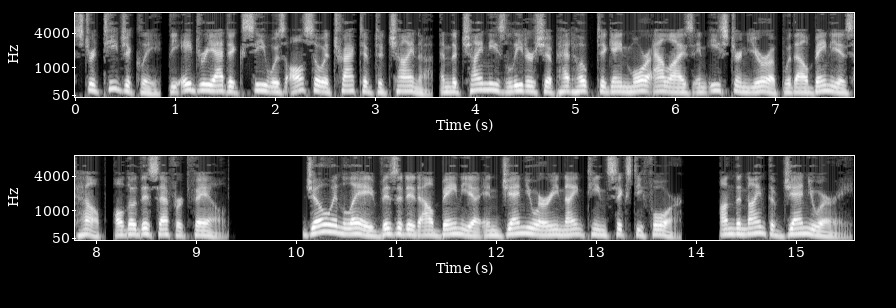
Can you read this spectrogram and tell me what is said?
Strategically, the Adriatic Sea was also attractive to China, and the Chinese leadership had hoped to gain more allies in Eastern Europe with Albania's help, although this effort failed. Zhou Enlai visited Albania in January 1964. On 9 January,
